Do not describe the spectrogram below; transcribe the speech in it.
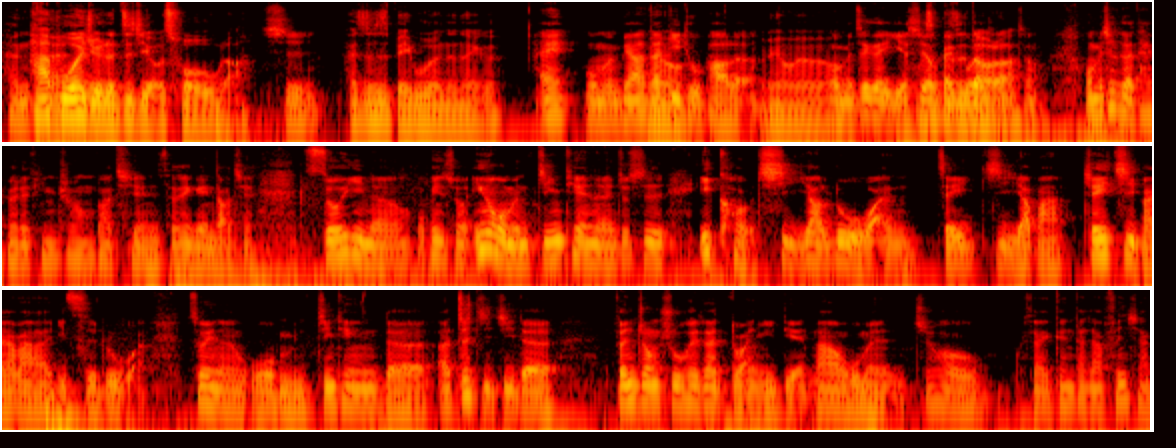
很他不会觉得自己有错误啦。是，还是是北部人的那个？哎、我们不要在地图跑了。没有没有没有，我们这个也是有北部的听众，我们这个有台北的听众，抱歉，在这里给你道歉。所以呢，我跟你说，因为我们今天呢，就是一口气要录完这一季，要把这一季吧，要把它一次录完。所以呢，我们今天的呃这几集的分钟数会再短一点。那我们之后再跟大家分享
